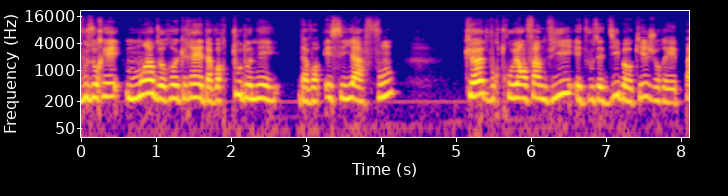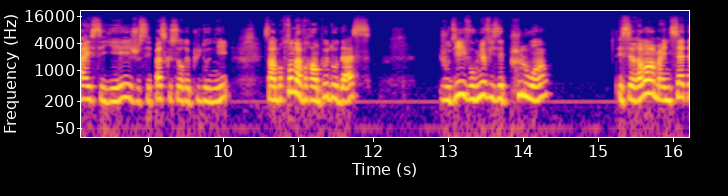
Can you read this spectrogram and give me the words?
vous aurez moins de regrets d'avoir tout donné, d'avoir essayé à fond, que de vous retrouver en fin de vie et de vous être dit, bah ok, j'aurais pas essayé, je sais pas ce que ça aurait pu donner. C'est important d'avoir un peu d'audace. Je vous dis, il vaut mieux viser plus loin. Et c'est vraiment un mindset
